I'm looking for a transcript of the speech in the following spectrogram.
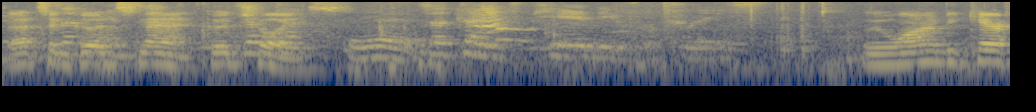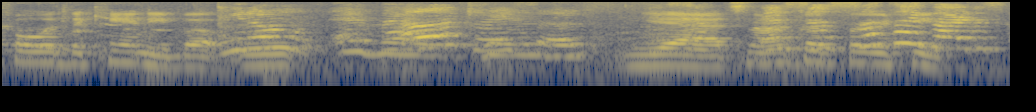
That's a good snack. Good choice. Sometimes candy for treats. We want to be careful with the candy, but We we- don't ever like Reese's. yeah, it's not good for your teeth. I just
